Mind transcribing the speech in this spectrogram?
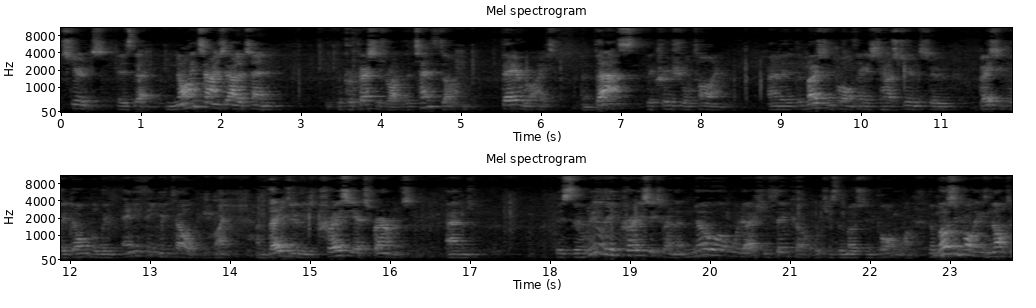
students is that nine times out of ten, the professor's right. But The tenth time, they're right, and that's the crucial time. And the most important thing is to have students who basically don't believe anything you tell them, right? And they do these crazy experiments, and it's the really crazy experiment that no one would actually think of, which is the most important one. The most important thing is not to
